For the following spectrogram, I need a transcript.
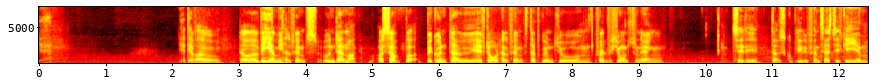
Ja, ja det var jo... Der var VM i 90 uden Danmark, og så begyndte der jo i efteråret 90, der begyndte jo um, kvalifikationsturneringen til det, der skulle blive det fantastiske EM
